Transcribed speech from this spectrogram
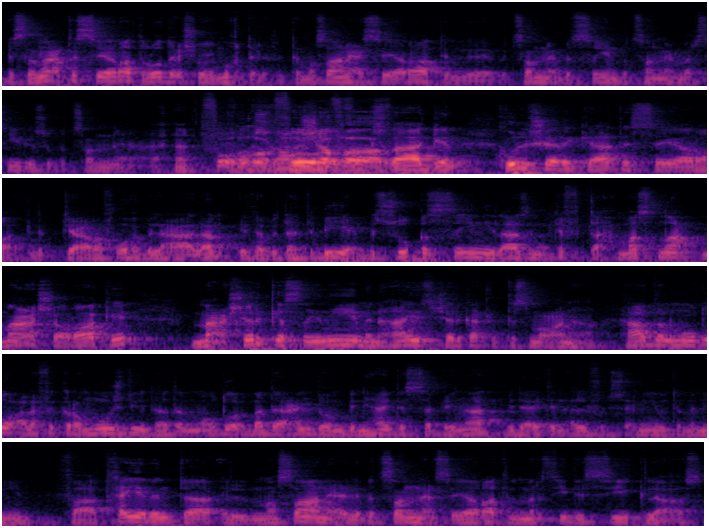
بصناعة السيارات الوضع شوي مختلف، أنت مصانع السيارات اللي بتصنع بالصين بتصنع مرسيدس وبتصنع فور فور شفرليه. فولكس فاجن كل شركات السيارات اللي بتعرفوها بالعالم إذا بدها تبيع بالسوق الصيني لازم تفتح مصنع مع شراكة مع شركة صينية من هاي الشركات اللي بتسمعوا عنها. هذا الموضوع على فكرة مو جديد. هذا الموضوع بدأ عندهم بنهاية السبعينات بداية ال 1980 فتخيل أنت المصانع اللي بتصنع سيارات المرسيدس C-Class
